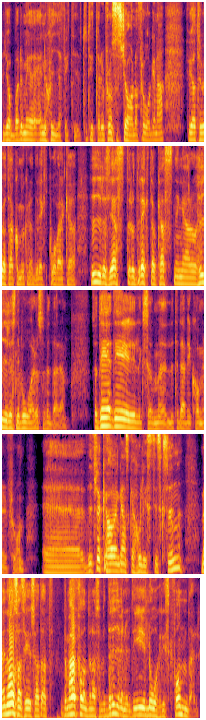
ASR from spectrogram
Hur jobbar du med energieffektivt? Hur tittar du på de sociala frågorna? För jag tror att det här kommer kunna direkt påverka hyresgäster och direktavkastningar och hyresnivåer och så vidare. Så det, det är liksom eh, lite där vi kommer ifrån. Eh, vi försöker ha en ganska holistisk syn. Men någonstans är det så att, att de här fonderna som vi driver nu, det är ju lågriskfonder.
